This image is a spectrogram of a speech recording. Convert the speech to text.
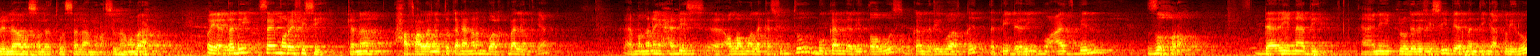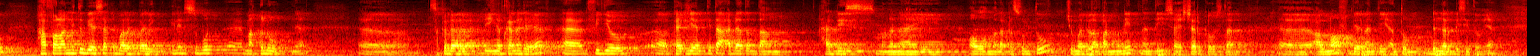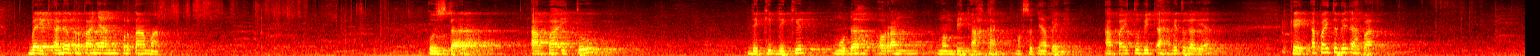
Alhamdulillah wassalatu wassalamu rasulullah. Oh ya, tadi saya mau revisi karena hafalan itu kadang-kadang bolak-balik ya. Eh, mengenai hadis eh, Allah malakas itu bukan dari Tawus, bukan dari Waqid, tapi dari Muaz bin Zuhra dari Nabi. Nah, ini perlu direvisi biar nanti nggak keliru. Hafalan itu biasa kebalik-balik. Ini disebut eh, maklub ya. Eh, sekedar diingatkan aja ya. Eh, video eh, kajian kita ada tentang hadis mengenai Allah malakas itu cuma 8 menit nanti saya share ke Ustaz uh, Al-Nof biar nanti antum dengar di situ ya. Baik, ada pertanyaan pertama. Ustaz, apa itu dikit-dikit mudah orang membid'ahkan? Maksudnya apa ini? Apa itu bid'ah gitu kali ya? Oke, apa itu bid'ah, Pak?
